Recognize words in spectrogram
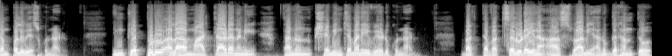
చెంపలు వేసుకున్నాడు. ఇంకెప్పుడూ అలా మాట్లాడనని తనను క్షమించమని వేడుకున్నాడు. భక్తవత్సలుడైన ఆ స్వామి అనుగ్రహంతో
